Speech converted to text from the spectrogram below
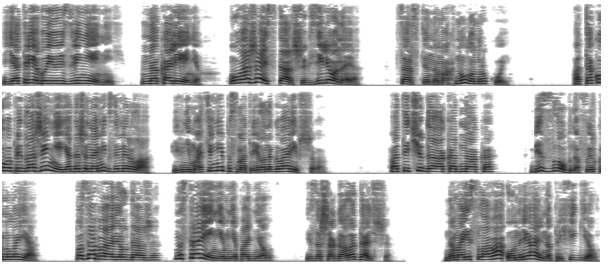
«Я требую извинений! На коленях!» «Уважай старших, зеленая!» Царственно махнул он рукой. От такого предложения я даже на миг замерла и внимательнее посмотрела на говорившего. «А ты чудак, однако!» Беззлобно фыркнула я. «Позабавил даже, настроение мне поднял!» И зашагала дальше. На мои слова он реально прифигел,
